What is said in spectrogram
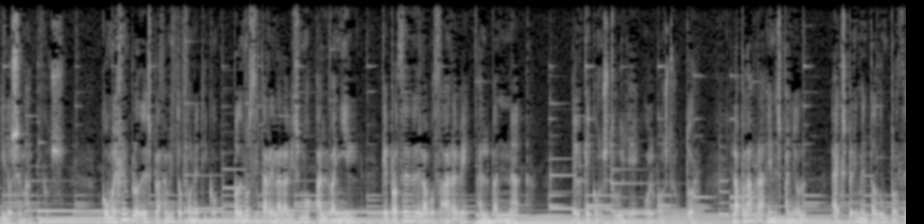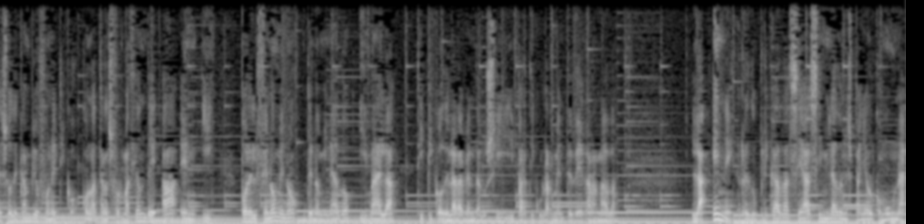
y los semánticos. Como ejemplo de desplazamiento fonético podemos citar el arabismo albañil, que procede de la voz árabe albanna, el que construye o el constructor. La palabra en español ha experimentado un proceso de cambio fonético con la transformación de A en I, por el fenómeno denominado imala, típico del árabe andalusí y particularmente de Granada. La n reduplicada se ha asimilado en español como una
